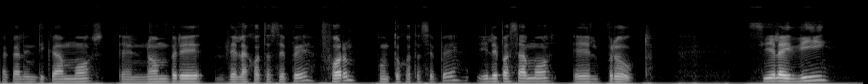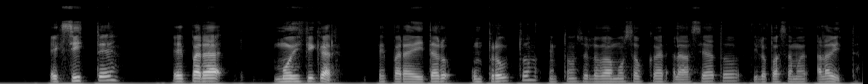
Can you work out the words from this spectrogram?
Acá le indicamos el nombre de la JCP, form.jcp, y le pasamos el producto. Si el ID existe es para modificar, es para editar un producto, entonces lo vamos a buscar a la base de datos y lo pasamos a la vista.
